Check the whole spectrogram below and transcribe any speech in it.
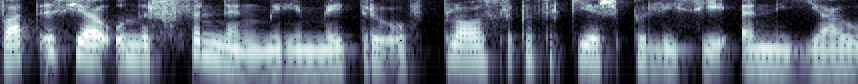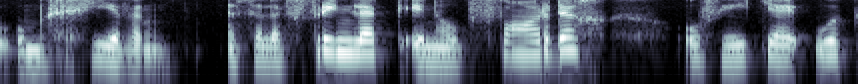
Wat is jou ondervinding met die metro of plaaslike verkeerspolisie in jou omgewing? Is hulle vriendelik en hulpvaardig of het jy ook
